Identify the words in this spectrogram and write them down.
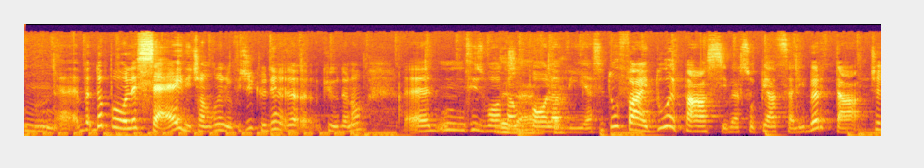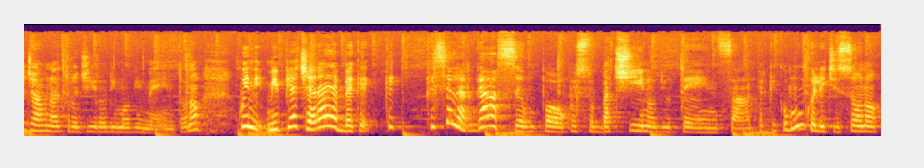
Mm, eh, dopo le 6, diciamo, quando gli uffici chiudono, eh, chiudono, eh, mm, si svuota un po' la Deserta. via. Se tu fai due passi verso Piazza Libertà, c'è già un altro giro di movimento, no? Quindi mi piacerebbe che, che- che si allargasse un po' questo bacino di utenza, perché comunque lì ci sono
